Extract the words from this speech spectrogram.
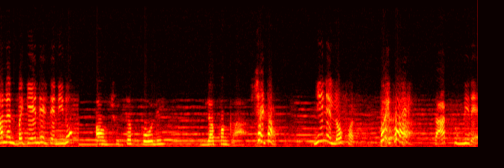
ಆನಂದ್ ಬಗ್ಗೆ ಏನ್ ಹೇಳ್ತೇನೆ ನೀನು? ಅವ್ ಶುದ್ಧ ಪೋಲಿ ಲಫಂಗ. ಶಟ ನೀನೇ ಲೋಫರ್. ಸಾಕ್ ಸುಮ್ನಿರೆ.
